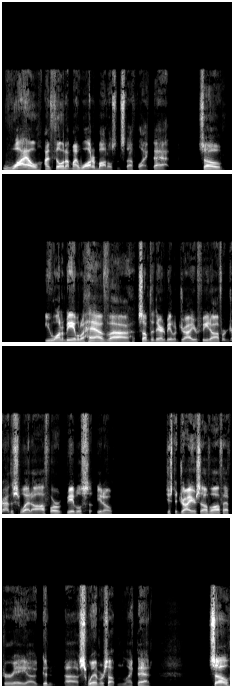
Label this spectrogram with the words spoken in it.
while I'm filling up my water bottles and stuff like that. So you want to be able to have uh, something there to be able to dry your feet off or dry the sweat off or be able to, you know, just to dry yourself off after a uh, good uh, swim or something like that. So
